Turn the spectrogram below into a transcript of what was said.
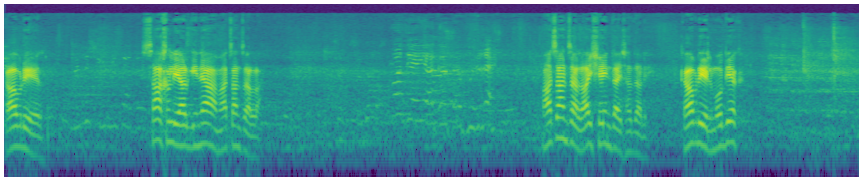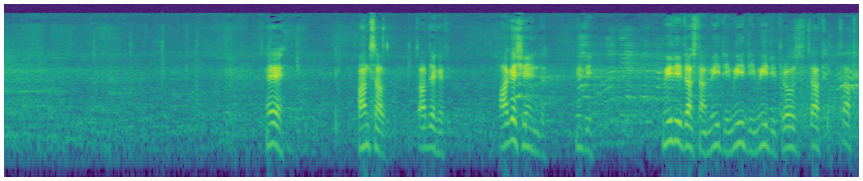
გაბრიელ, სახლი არ გინდა, მაწანწალა. მაწანწალა, აი შენ და ეს ადარი. გაბრიელ, მოდი აქ. ე, ანცალ, წადი აქეთ. აგე შენ და მიდი. მიდი დასთან, მიდი, მიდი, მიდი, დროს წათი, წათი.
